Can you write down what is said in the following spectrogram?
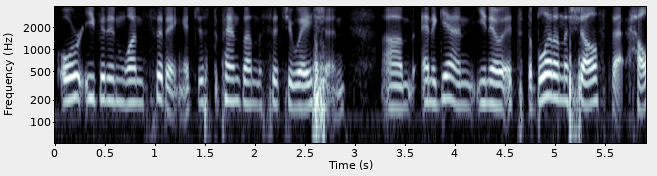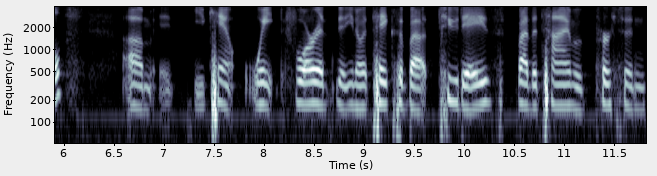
or even in one sitting. It just depends on the situation. Um, and again, you know, it's the blood on the shelf that helps. Um, it, you can't wait for it. You know, it takes about two days by the time a person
